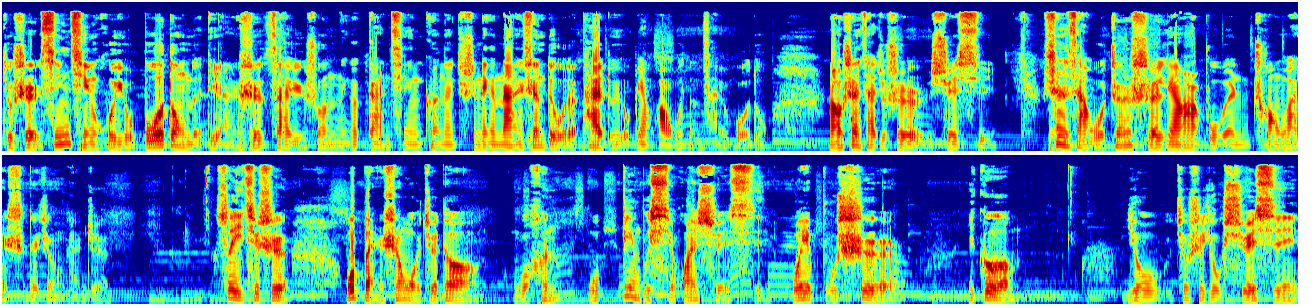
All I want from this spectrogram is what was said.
就是心情会有波动的点，是在于说那个感情可能就是那个男生对我的态度有变化，我可能才有波动。然后剩下就是学习，剩下我真是两耳不闻窗外事的这种感觉。所以其实我本身我觉得我很我并不喜欢学习，我也不是一个。有就是有学习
